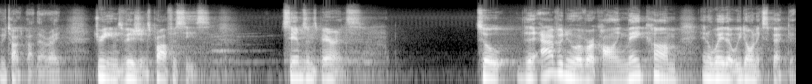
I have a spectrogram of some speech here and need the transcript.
we talked about that, right? Dreams, visions, prophecies, Samson's parents. So the avenue of our calling may come in a way that we don't expect it.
